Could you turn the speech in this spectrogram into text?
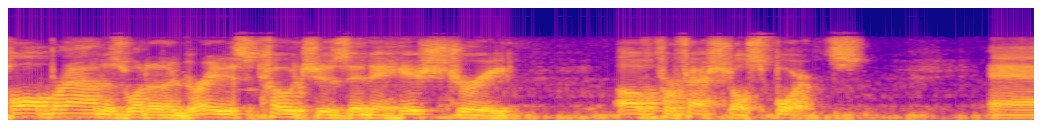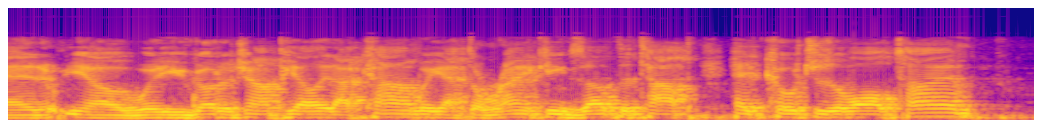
Paul Brown is one of the greatest coaches in the history of professional sports. And, you know, when you go to johnpielli.com, we got the rankings of the top head coaches of all time.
